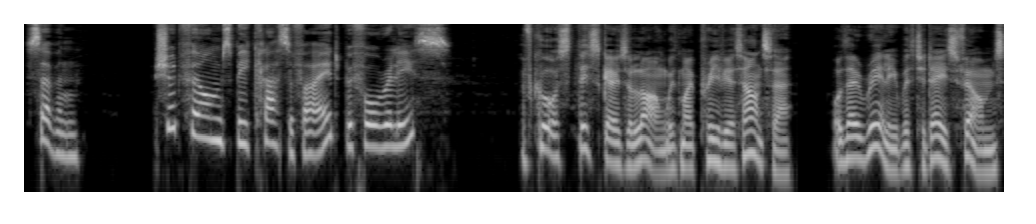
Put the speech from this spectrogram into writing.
7. Should films be classified before release? Of course, this goes along with my previous answer, although really with today's films,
